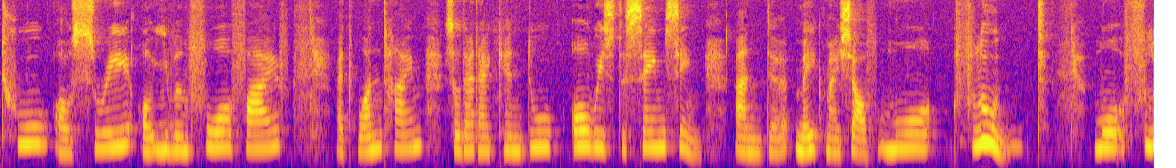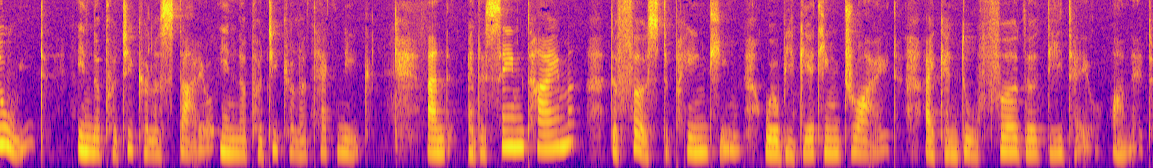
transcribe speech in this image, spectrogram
two or three or even four or five at one time so that I can do always the same thing and uh, make myself more fluent, more fluid in a particular style, in a particular technique. And at the same time, the first painting will be getting dried. I can do further detail on it.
